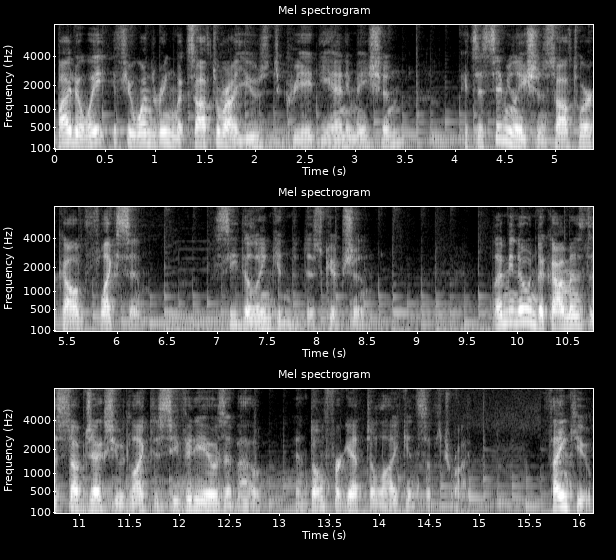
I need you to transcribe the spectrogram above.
By the way, if you're wondering what software I use to create the animation, it's a simulation software called Flexsim. See the link in the description. Let me know in the comments the subjects you would like to see videos about, and don't forget to like and subscribe. Thank you.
